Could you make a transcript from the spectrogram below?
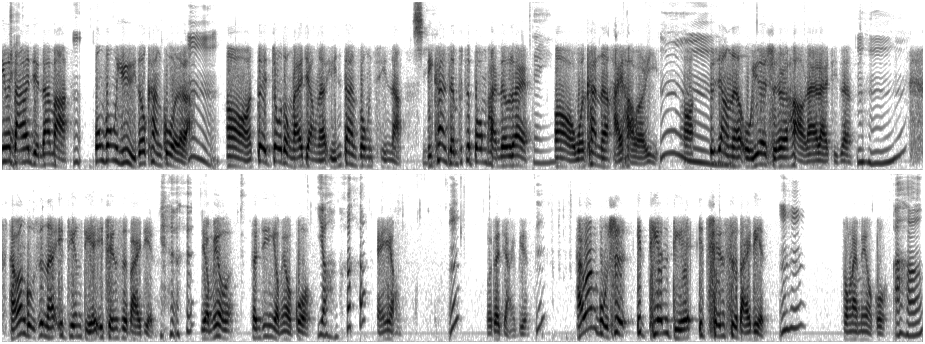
因为答案很简单嘛。嗯风风雨雨都看过了啦。嗯，哦，对周董来讲呢，云淡风轻啦。是，你看成不是崩盘，对不对？对，哦，我看呢还好而已。嗯哦嗯，，就像呢，五月十二号，来来，奇正，嗯哼，台湾股市呢一天跌一千四百点，有没有？曾经有没有过？有，没有。嗯，我再讲一遍。嗯台湾股市一天跌一千四百点，嗯哼，从来没有过啊哈，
